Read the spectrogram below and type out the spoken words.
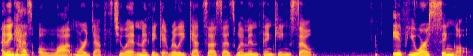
I think has a lot more depth to it. And I think it really gets us as women thinking. So if you are single,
